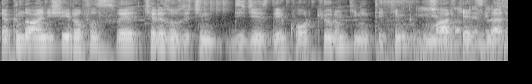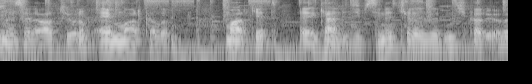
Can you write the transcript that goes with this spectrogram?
Yakında aynı şeyi Ruffles ve Çerezos için diyeceğiz diye korkuyorum ki nitekim İnşallah marketler demeyiz. mesela atıyorum M markalı market e, kendi cipsini, çerezlerini çıkarıyor ve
